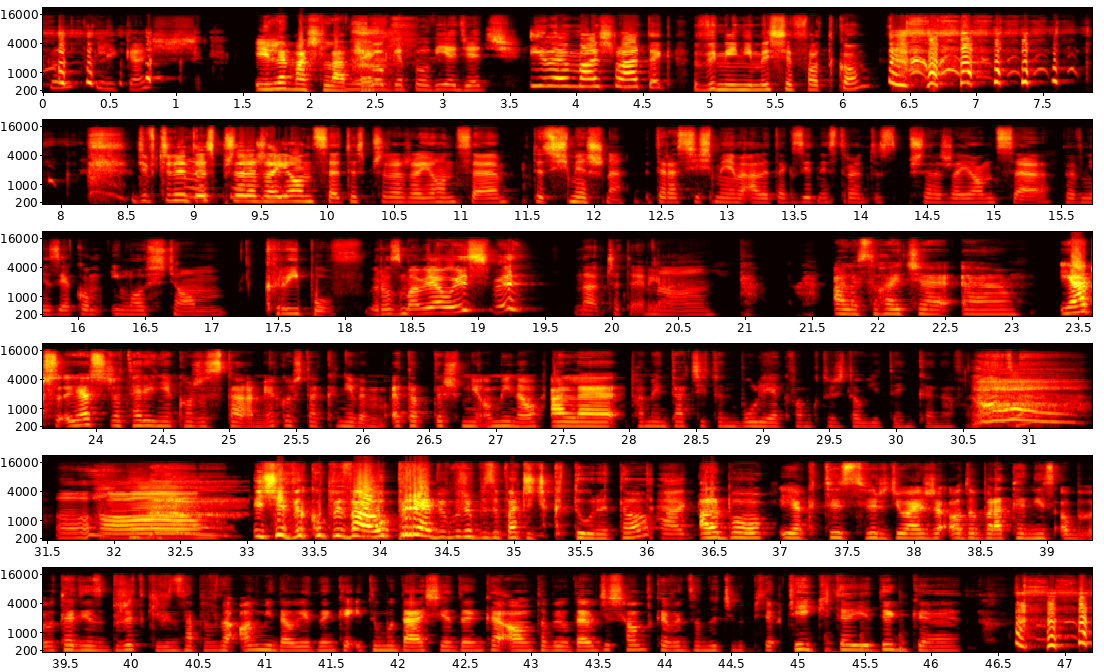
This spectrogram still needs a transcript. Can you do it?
Skąd klikasz? Ile masz Nie latek? mogę powiedzieć. Ile masz latek? Wymienimy się fotką? Dziewczyny, to jest przerażające, to jest przerażające, to jest śmieszne. Teraz się śmiejemy, ale tak z jednej strony to jest przerażające, pewnie z jaką ilością creepów rozmawiałyśmy na czateria. No. Ale słuchajcie, ja, ja z czaterii nie korzystałam. Jakoś tak, nie wiem, etap też mnie ominął, ale pamiętacie ten ból, jak wam ktoś dał jedynkę na fotce? O. O, I się wykupywało premium, żeby zobaczyć, który to. tak. Albo jak ty stwierdziłaś, że o dobra, ten jest, ob- ten jest brzydki, więc na pewno on mi dał jedynkę i ty mu dałaś jedynkę, a on tobie dał dziesiątkę, więc on do ciebie pisał, dzięki za jedynkę.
